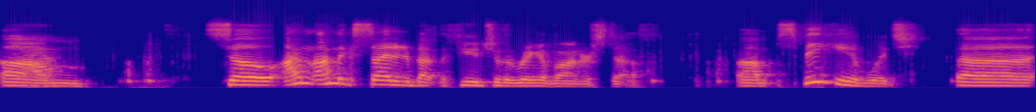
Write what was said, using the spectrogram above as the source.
Um, so I'm I'm excited about the future of the Ring of Honor stuff. Um, speaking of which, uh,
